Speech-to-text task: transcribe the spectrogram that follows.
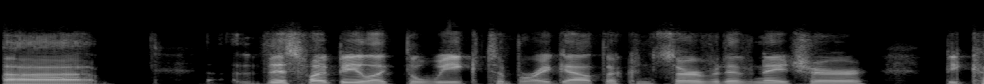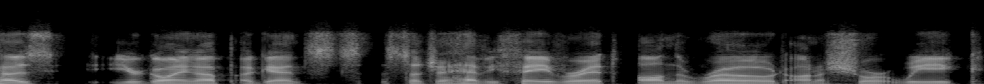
uh, this might be like the week to break out the conservative nature because you're going up against such a heavy favorite on the road on a short week.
